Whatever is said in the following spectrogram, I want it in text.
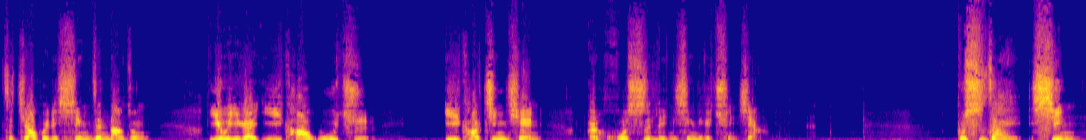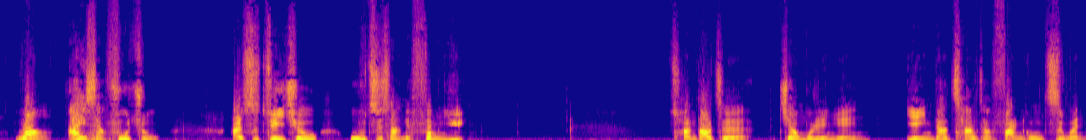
在教会的行政当中，有一个依靠物质、依靠金钱而活视灵性的一个倾向，不是在信。望爱上富足，而是追求物质上的丰裕。传道者、教牧人员也应当常常反躬自问，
